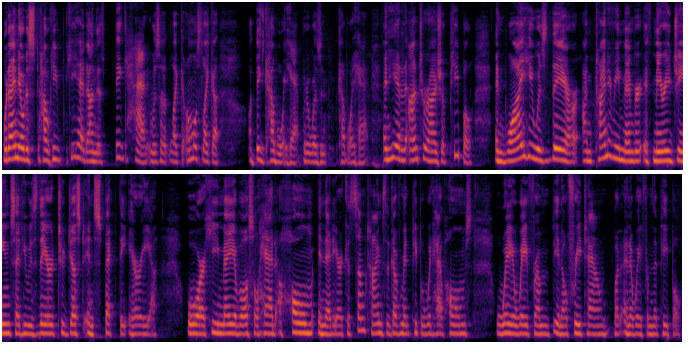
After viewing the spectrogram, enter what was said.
what I noticed how he he had on this big hat. It was a, like almost like a a big cowboy hat, but it wasn't a cowboy hat. And he had an entourage of people. And why he was there, I'm trying to remember if Mary Jean said he was there to just inspect the area or he may have also had a home in that area because sometimes the government people would have homes way away from you know Freetown, but and away from the people.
